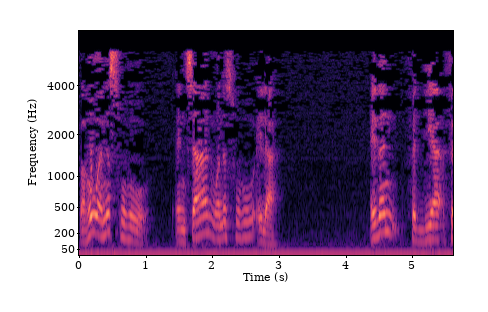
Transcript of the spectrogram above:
فهو نصفه إنسان ونصفه إله. إذا في, في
